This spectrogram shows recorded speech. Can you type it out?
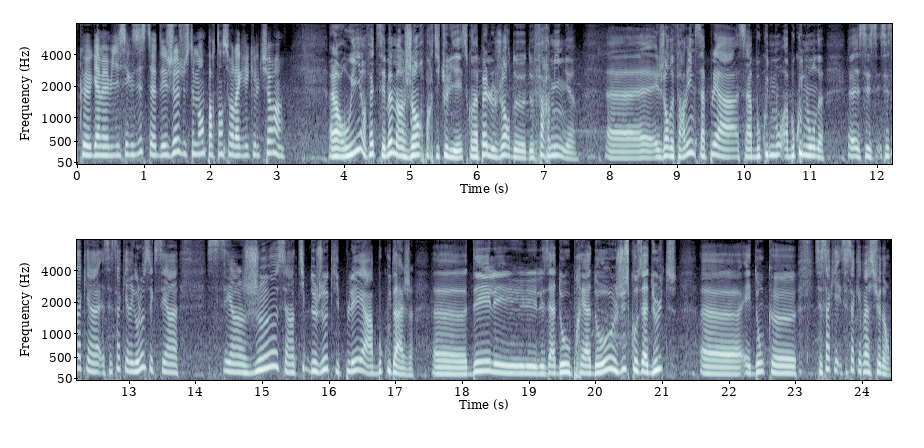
que Gamabilis existe, des jeux justement portant sur l'agriculture? Alors oui, en fait, c'est même un genre particulier, ce qu'on appelle le genre de, farming. et le genre de farming, ça plaît à, ça beaucoup, de à beaucoup de monde. c'est ça, qui est, ça qui est rigolo, c'est que c'est un, c'est un jeu, c'est un type de jeu qui plaît à beaucoup d'âges, euh, dès les, ados ou pré-ados jusqu'aux adultes. Euh, et donc euh, c'est ça, qui est, passionnant.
